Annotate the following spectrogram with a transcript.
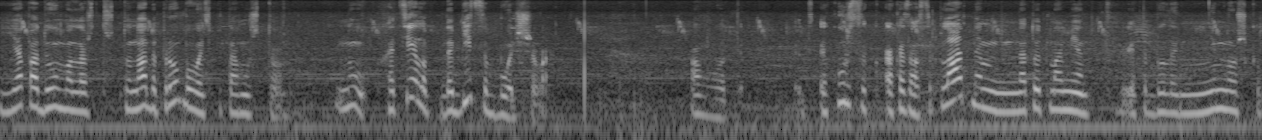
Я подумала, что что надо пробовать, потому что ну, хотела добиться большего. А вот. э, Курс оказался платным. На тот момент это было немножко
